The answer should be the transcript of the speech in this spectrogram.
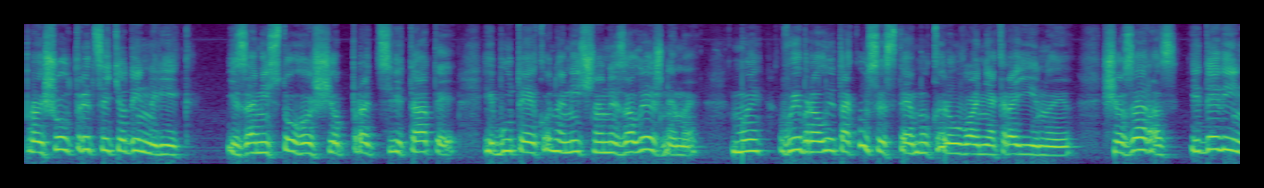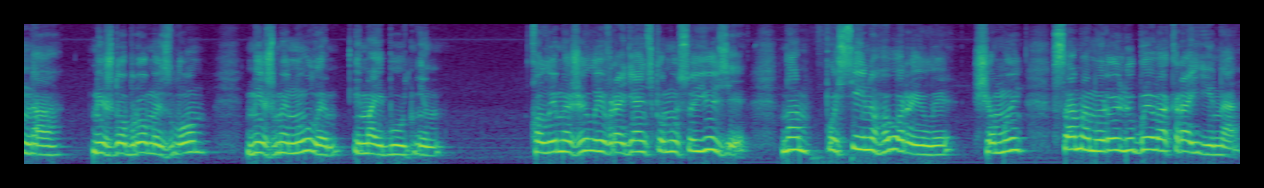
Пройшов 31 рік, і замість того, щоб процвітати і бути економічно незалежними, ми вибрали таку систему керування країною, що зараз іде війна між добром і злом, між минулим і майбутнім. Коли ми жили в Радянському Союзі, нам постійно говорили, що ми саме миролюбива країна,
